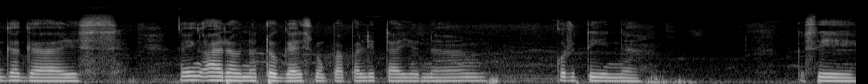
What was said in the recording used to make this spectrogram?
umaga guys. Ngayong araw na to guys, magpapalit tayo ng kurtina. Kasi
